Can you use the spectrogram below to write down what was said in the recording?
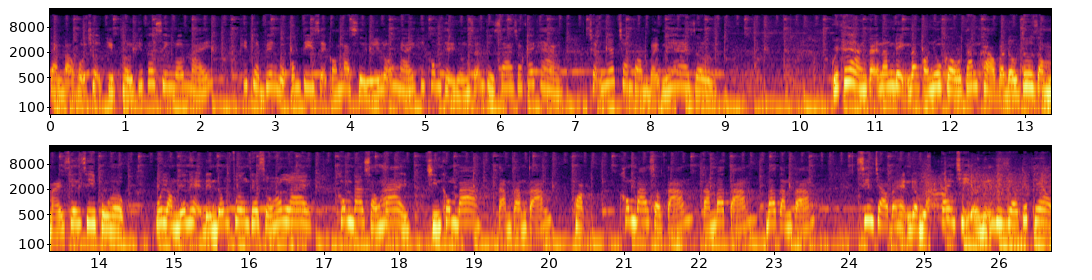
đảm bảo hỗ trợ kịp thời khi phát sinh lỗi máy. Kỹ thuật viên của công ty sẽ có mặt xử lý lỗi máy khi không thể hướng dẫn từ xa cho khách hàng, chậm nhất trong vòng 72 giờ. Quý khách hàng tại Nam Định đang có nhu cầu tham khảo và đầu tư dòng máy CNC phù hợp, vui lòng liên hệ đến Đông Phương theo số hotline 0362 903 888 hoặc 0368 838 388 Xin chào và hẹn gặp lại các anh chị ở những video tiếp theo.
